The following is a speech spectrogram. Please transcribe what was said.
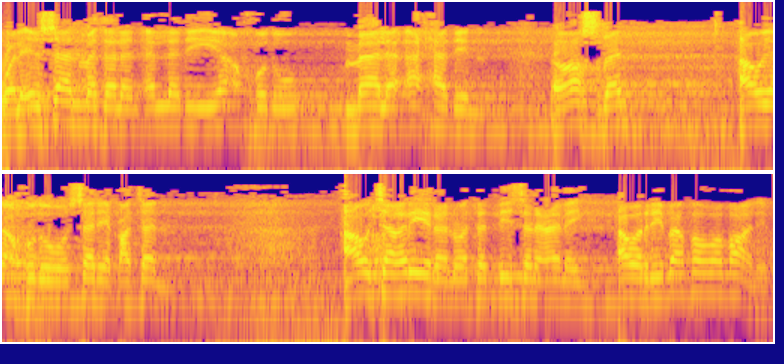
والإنسان مثلا الذي يأخذ مال أحد غصبا أو يأخذه سرقة أو تغريرا وتدليسا عليه أو الربا فهو ظالم.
